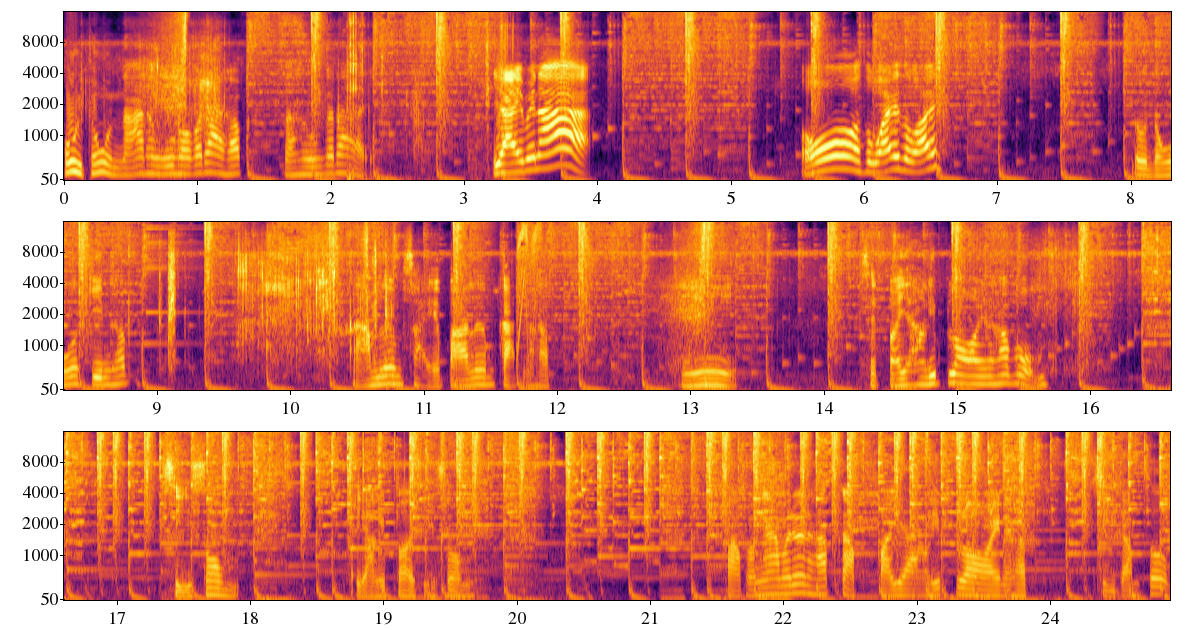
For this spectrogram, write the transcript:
อุ้ยทังหมดน้าทางนู้นเขาก็ได้ครับน้าทางนู้นก็ได้ ใหญ่ไหมนะ โอ้สวยสวยดูตรงนู้นก็กินครับน้ำเริ่มใสปลาเริ่มกัดนะครับ นี่เสร็จปลายางริบลอยนะครับ ผม สีส้มปลายางลิปลอยสีส้มฝากผลงานมาด้วยนะครับ กับปลายางลิปลอยนะครับ สีดำส้ม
